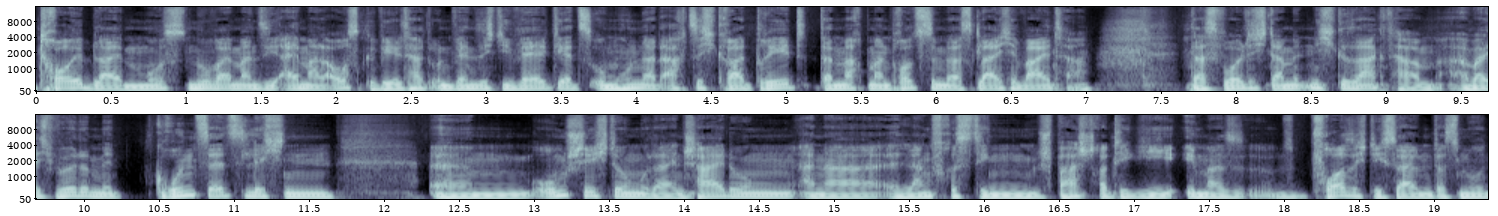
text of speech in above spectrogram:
treu bleiben muss, nur weil man sie einmal ausgewählt hat. Und wenn sich die Welt jetzt um 180 Grad dreht, dann macht man trotzdem das Gleiche weiter. Das wollte ich damit nicht gesagt haben. Aber ich würde mit grundsätzlichen ähm, Umschichtungen oder Entscheidungen einer langfristigen Sparstrategie immer vorsichtig sein und das nur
